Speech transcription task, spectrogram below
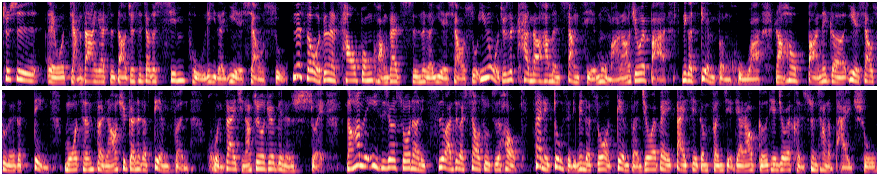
就是，哎，我讲大家应该知道，就是叫做新普利的叶酵素。那时候我真的超疯狂在吃那个叶酵素，因为我就是看到他们上节目嘛，然后就会把那个淀粉糊啊，然后把那个叶酵素的那个锭磨成粉，然后去跟那个淀粉混在一起，然后最后就会变成水。然后他们的意思就是说呢，你吃完这个酵素之后，在你肚子里面的所有淀粉就会被带。代谢跟分解掉，然后隔天就会很顺畅的排出。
